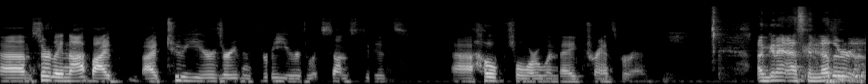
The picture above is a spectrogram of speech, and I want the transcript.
um, certainly not by, by two years or even three years, which some students uh, hope for when they transfer in. I'm going to ask another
